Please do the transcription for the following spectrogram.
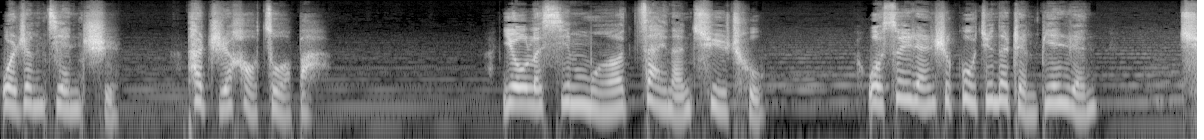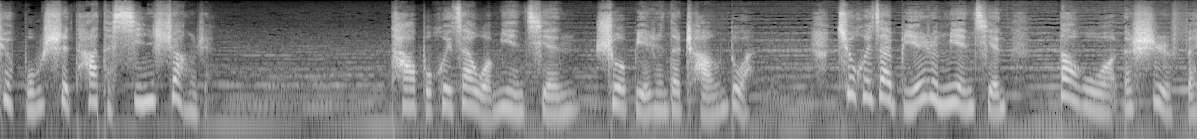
我仍坚持，他只好作罢。有了心魔，再难去除。我虽然是顾军的枕边人，却不是他的心上人。他不会在我面前说别人的长短，却会在别人面前道我的是非。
